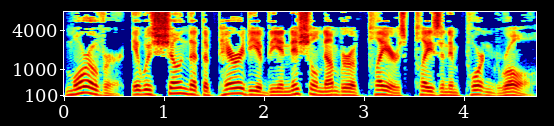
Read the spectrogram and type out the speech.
Moreover, it was shown that the parity of the initial number of players plays an important role.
